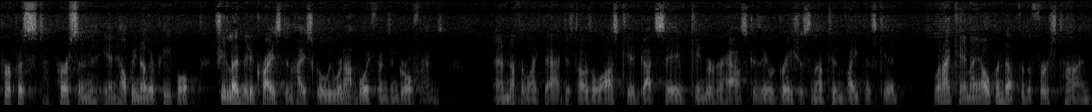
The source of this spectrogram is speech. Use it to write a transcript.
purposed person in helping other people, she led me to Christ in high school. We were not boyfriends and girlfriends and nothing like that. Just I was a lost kid, got saved, came to her house because they were gracious enough to invite this kid. When I came, I opened up for the first time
